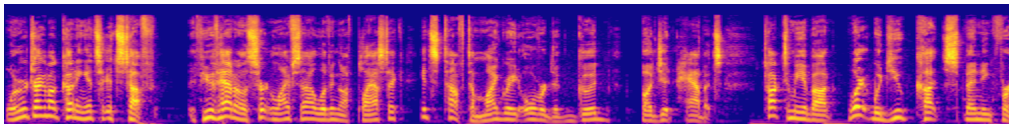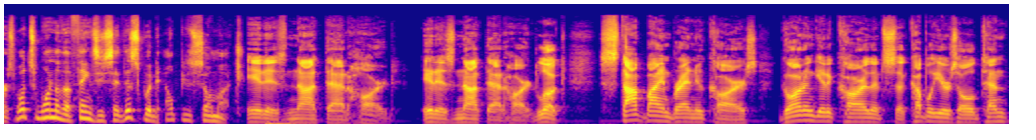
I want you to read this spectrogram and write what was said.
When we're talking about cutting, it's it's tough. If you've had a certain lifestyle living off plastic, it's tough to migrate over to good budget habits. Talk to me about what would you cut spending first? What's one of the things you say this would help you so much? It is not that hard. It is not that hard. Look, stop buying brand new cars. Go out and get a car that's a couple years old, 10,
